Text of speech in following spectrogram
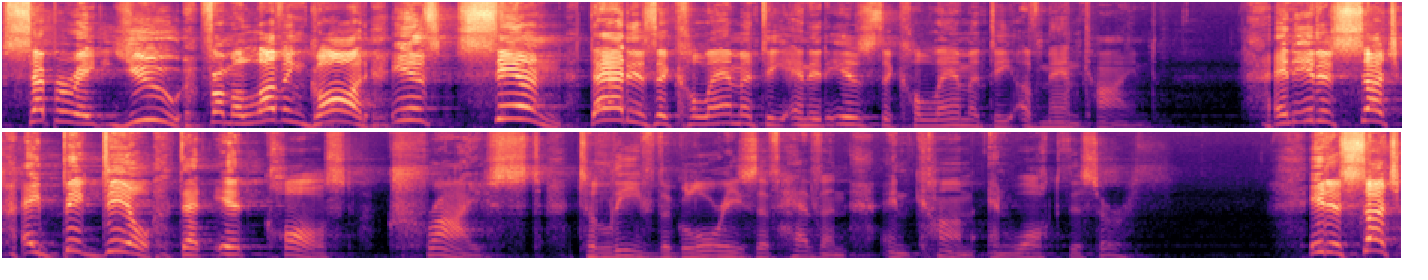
separate you from a loving God is sin. That is a calamity, and it is the calamity of mankind. And it is such a big deal that it caused Christ to leave the glories of heaven and come and walk this earth. It is such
